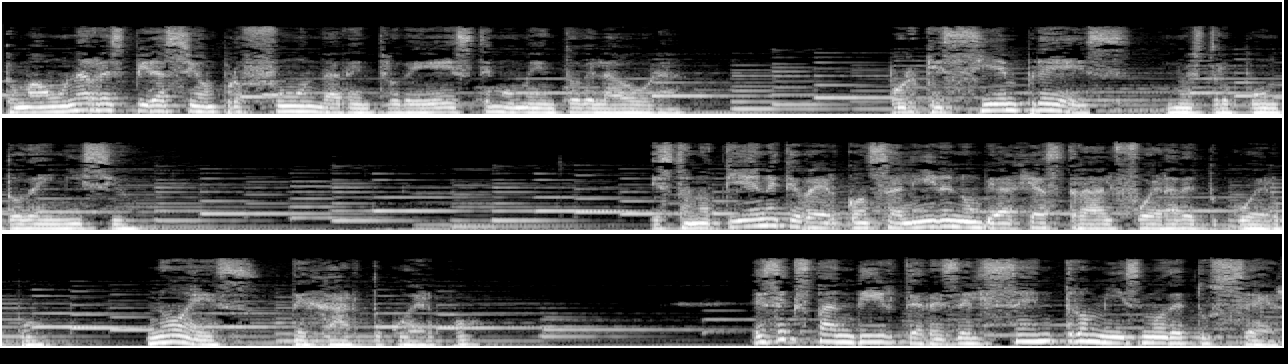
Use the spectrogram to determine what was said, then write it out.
Toma una respiración profunda dentro de este momento de la hora porque siempre es nuestro punto de inicio. Esto no tiene que ver con salir en un viaje astral fuera de tu cuerpo. No es dejar tu cuerpo. Es expandirte desde el centro mismo de tu ser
